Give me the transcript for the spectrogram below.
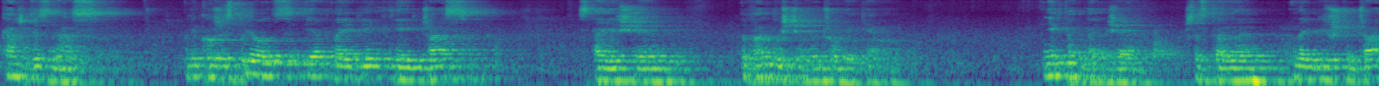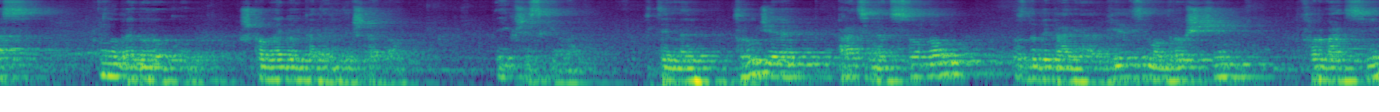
Każdy z nas, wykorzystując jak najpiękniej czas, staje się wartościowym człowiekiem. Niech tak będzie przez ten najbliższy czas nowego roku szkolnego i katechetycznego ich wszystkim w tym trudzie pracy nad sobą, zdobywania wiedzy, mądrości, formacji.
